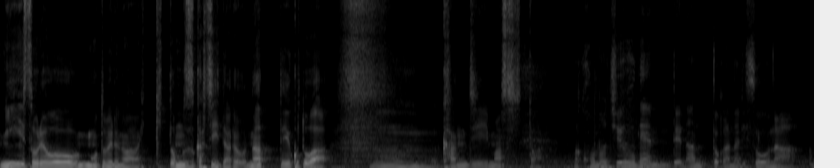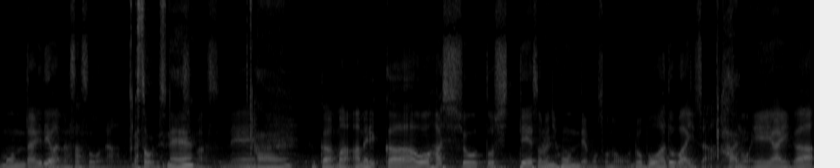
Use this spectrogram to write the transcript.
にそれを求めるのはきっと難しいだろうなっていうことはうん感じました。まあ、この10年でなんとかなりそうな問題ではなさそうなそうです気がねし。ますね。はなんかまあアメリカを発祥としてその日本でもそのロボアドバイザー、はいその AI が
